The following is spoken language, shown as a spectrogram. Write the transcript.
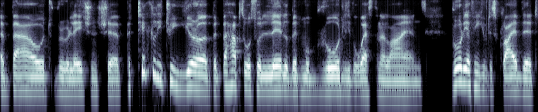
about the relationship, particularly to Europe, but perhaps also a little bit more broadly the Western alliance. Broadly, I think you've described it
